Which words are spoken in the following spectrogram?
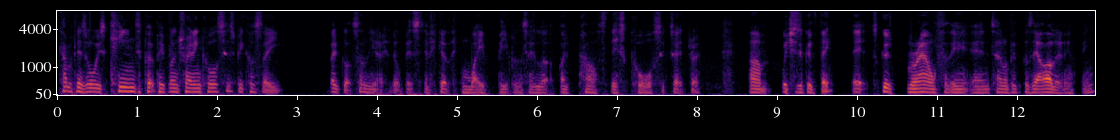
companies are always keen to put people on training courses because they they've got something, know, a little bit significant, they can wave people and say, look, I passed this course, etc. Um, which is a good thing. It's good morale for the internal people because they are learning things.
